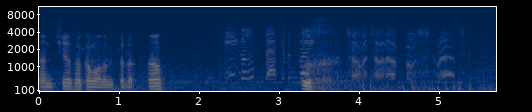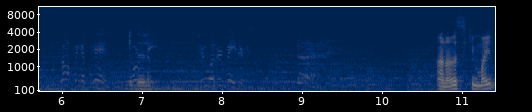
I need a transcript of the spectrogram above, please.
Lan içine sokamadım bir türlü. Al. Eagle Gidelim. Northeast. 200 meters. Ananı sikim mayın.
